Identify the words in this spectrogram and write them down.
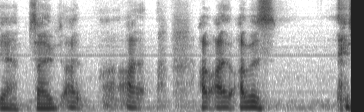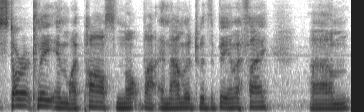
yeah. So I I I, I, was historically in my past not that enamored with the BMFA. Um,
